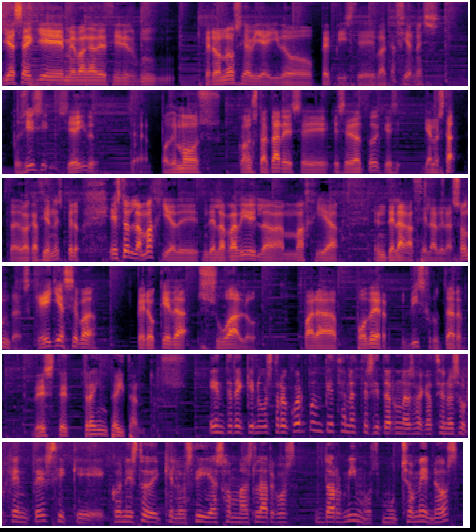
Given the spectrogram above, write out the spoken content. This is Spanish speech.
Ya sé que me van a decir, mm, pero no se había ido Pepis de vacaciones. Pues sí, sí, se ha ido. O sea, podemos constatar ese, ese dato de que ya no está, está de vacaciones, pero esto es la magia de, de la radio y la magia de la gacela de las ondas, que ella se va, pero queda su halo para poder disfrutar de este treinta y tantos. Entre que nuestro cuerpo empieza a necesitar unas vacaciones urgentes y que con esto de que los días son más largos dormimos mucho menos,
